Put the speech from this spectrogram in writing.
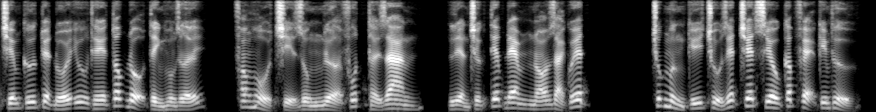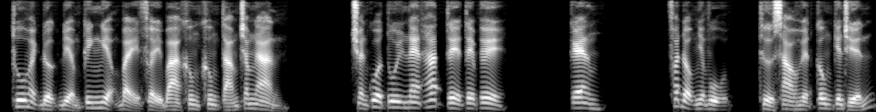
chiếm cứ tuyệt đối ưu thế tốc độ tình huống dưới, phong hổ chỉ dùng nửa phút thời gian, liền trực tiếp đem nó giải quyết. Chúc mừng ký chủ giết chết siêu cấp phệ kim thử, thu hoạch được điểm kinh nghiệm 7,300800 ngàn. Chuyện của tôi net HTTP. Ken. Phát động nhiệm vụ, thử sao huyệt công kiên chiến.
